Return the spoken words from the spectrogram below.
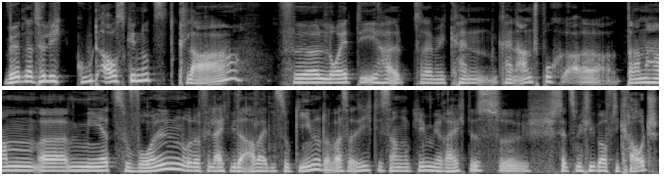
Wird natürlich gut ausgenutzt, klar, für Leute, die halt äh, keinen keinen Anspruch äh, dran haben, äh, mehr zu wollen oder vielleicht wieder arbeiten zu gehen oder was weiß ich, die sagen, okay, mir reicht es, äh, ich setze mich lieber auf die Couch,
